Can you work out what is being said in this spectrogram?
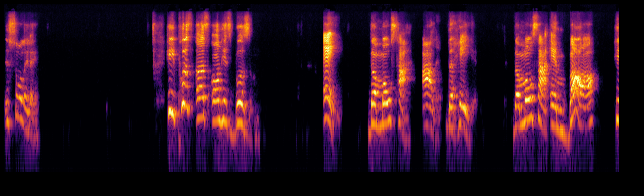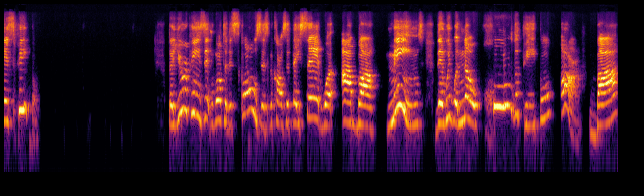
It's Solele. He puts us on his bosom. A, the Most High, Aleph, the head, the Most High, and Ba, his people. The Europeans didn't want to disclose this because if they said what Abba means, then we would know who the people are. Ba,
